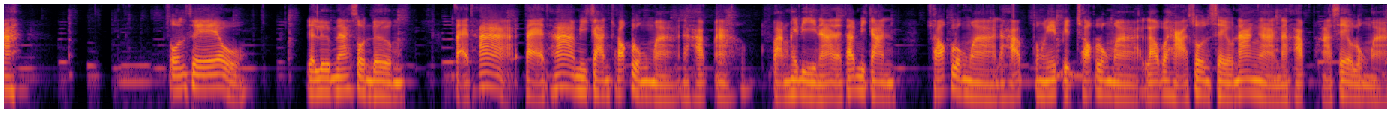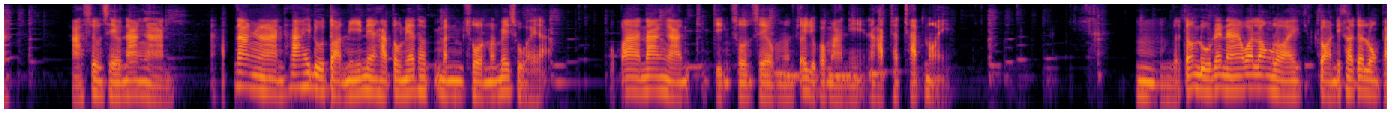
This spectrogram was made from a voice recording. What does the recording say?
อะโซนเซล์อย่าลืมนะโซนเดิม แต่ถ้าแต่ถ้ามีการช็อคลงมานะครับอะฟังให้ดีนะ แต่ถ้ามีการ ช็อคลงมานะครับ ตรงนี้ปิดช็อคลงมา เราไปหาโซนเซลล์หน้างานนะครับ หาเซลล์ลงมา หาโซนเซลล์หน้างานนะครับหน้างานถ้าให้ดูตอนนี้เนี่ยครับ ตรงนี้มันโซนมันไม่สวยอะผมว่าหน้างานจริงๆโซนเซลล์มันก็อยู่ประมาณนี้นะครับ ชัดๆหน่อยอืมเดี๋ยวต้องดูด้วยนะว่าร่องรอยก่อนที่เขาจะลงไป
